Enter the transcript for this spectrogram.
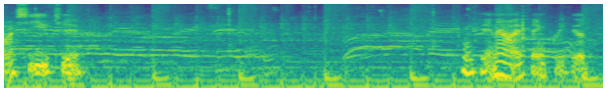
Oh, I see you too. Okay, now I think we're good.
